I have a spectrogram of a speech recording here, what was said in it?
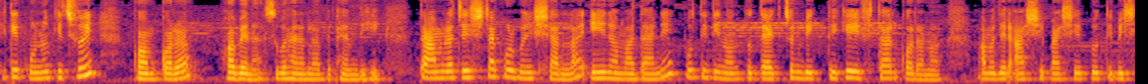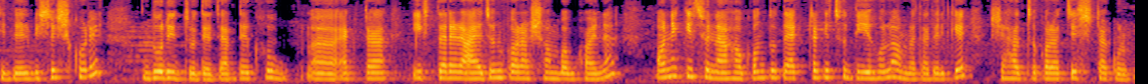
থেকে কোনো কিছুই কম করা হবে না, সুবাহানাল্লাহ ফ্যামদিহি তো আমরা চেষ্টা করব ইনশাল্লাহ এই রমাদানে প্রতিদিন অন্তত একজন ব্যক্তিকে ইফতার করানোর। আমাদের আশেপাশের প্রতিবেশীদের বিশেষ করে দরিদ্রদের, যাদের খুব একটা ইফতারের আয়োজন করা সম্ভব হয় না। অনেক কিছু না হোক, অন্তত একটা কিছু দিয়ে হলো আমরা তাদেরকে সাহায্য করার চেষ্টা করব।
